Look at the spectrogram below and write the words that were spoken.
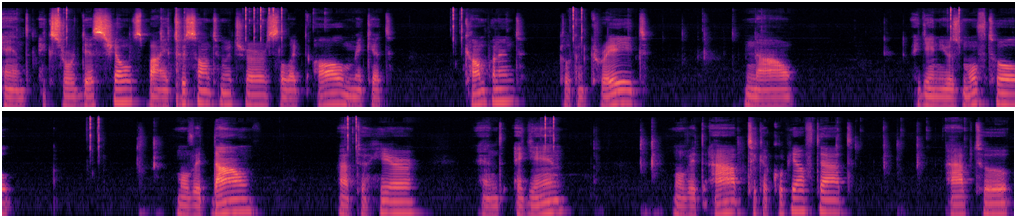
and extrude these shelves by 2 centimeters select all make it component click on create. Now, again, use move tool, move it down up to here, and again, move it up, take a copy of that, up to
